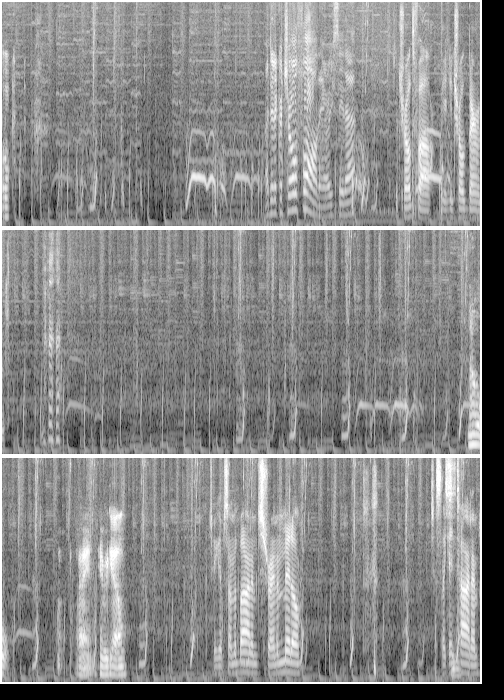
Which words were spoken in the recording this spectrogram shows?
Oh. Did a controlled fall there. You see that? Controlled fall. You controlled burn. No. Alright, here we go. Jacob's on the bottom, destroying the middle. Just like I taught him.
